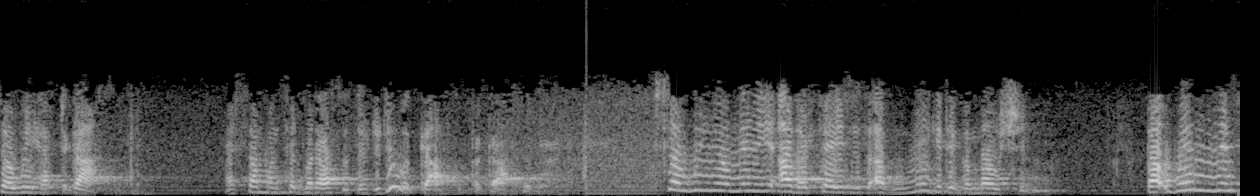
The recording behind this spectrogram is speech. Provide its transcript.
so we have to gossip. As someone said, what else is there to do with gossip but gossip? So we know many other phases of negative emotion. But when this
